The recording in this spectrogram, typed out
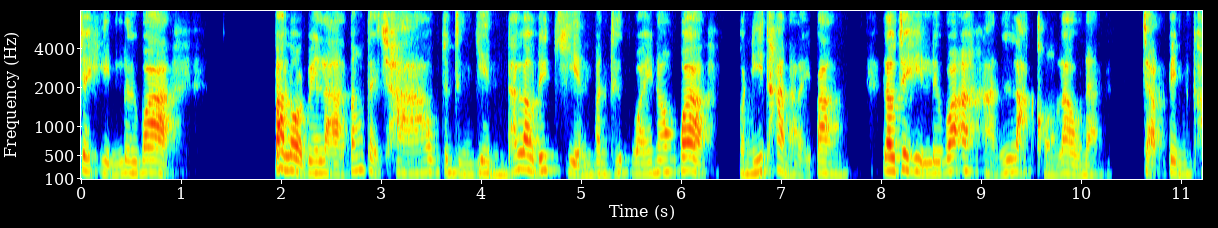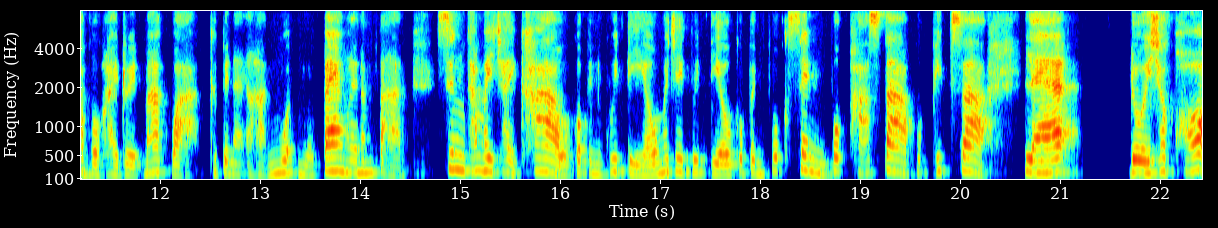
จะเห็นเลยว่า ตลอดเวลาตั้งแต่เช้าจนถึงเย็น ถ้าเราได้เขียนบันทึกไว้เนาะว่า วันนี้ทานอะไรบ้าง เราจะเห็นเลยว่าอาหารหลักของเราเนี่ยจะเป็นคาร์โบไฮเดรตมากกว่า คือเป็นอาหารหมวดหมู่แป้งและน้ำตาล ซึ่งถ้าไม่ใช่ข้าวก็เป็นก๋วยเตี๋ยว ไม่ใช่ก๋วยเตี๋ยวก็เป็นพวกเส้น พวกพาสต้า พวกพิซซ่า และโดยเฉพาะ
